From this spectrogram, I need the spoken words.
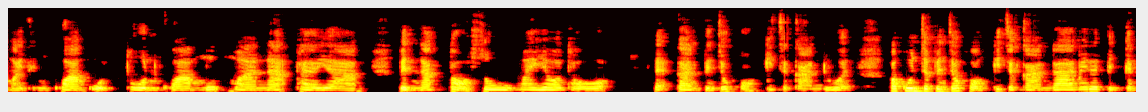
หมายถึงความอดทน ความมุมานะพยายาม เป็นนักต่อสู้ไม่ย่อท้อ และการเป็นเจ้าของกิจการด้วย เพราะคุณจะเป็นเจ้าของกิจการได้ไม่ได้เป็นกัน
